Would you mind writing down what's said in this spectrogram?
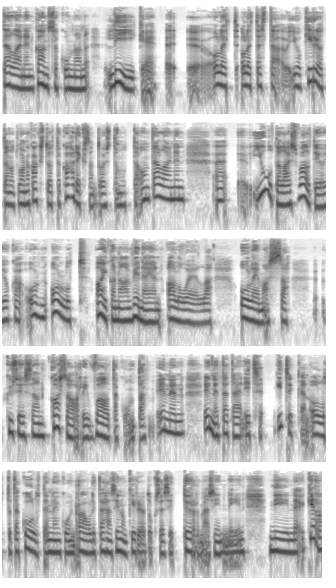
tällainen kansakunnan liike, olet, olet tästä jo kirjoittanut vuonna 2018, mutta on tällainen juutalaisvaltio, joka on ollut aikanaan Venäjän alueella olemassa. Kyseessä on Kasaarin valtakunta. Ennen, ennen tätä en itse, itsekään ollut tätä kuullut ennen kuin Rauli tähän sinun kirjoituksesi törmäsin, niin, niin kerro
